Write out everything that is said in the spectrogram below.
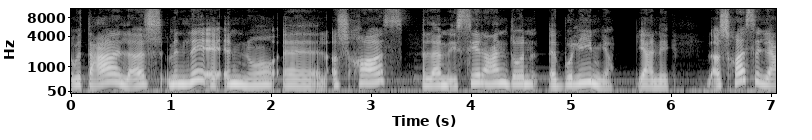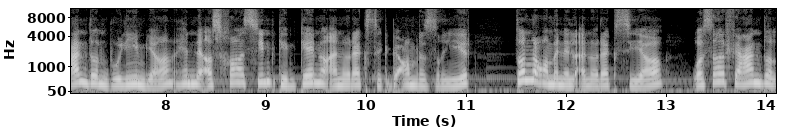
وتعالج بنلاقي إنه آه الأشخاص لما يصير عندهم بوليميا. يعني الأشخاص اللي عندهم بوليميا هن أشخاص يمكن كانوا anorexic بعمر صغير طلعوا من ال anorexia وصار في عندهم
